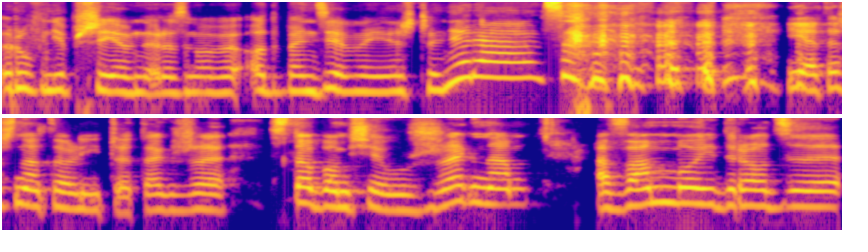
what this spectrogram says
równie przyjemne rozmowy odbędziemy jeszcze nie raz. Ja też na to liczę, także z Tobą się już żegnam, a Wam, moi drodzy,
